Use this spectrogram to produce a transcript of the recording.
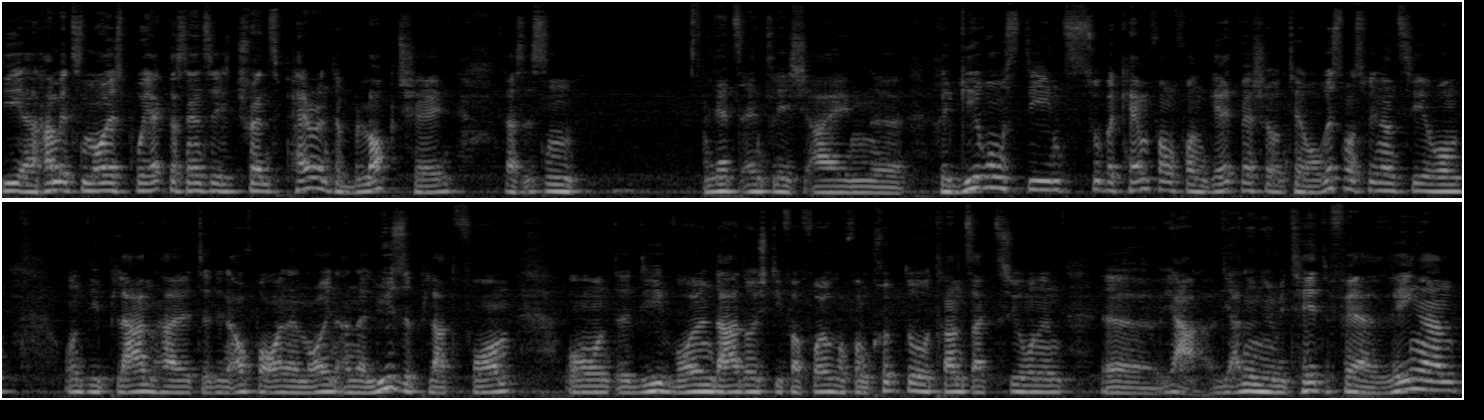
die haben jetzt ein neues Projekt, das nennt sich Transparent Blockchain. Das ist ein letztendlich ein äh, Regierungsdienst zur Bekämpfung von Geldwäsche und Terrorismusfinanzierung und die planen halt den Aufbau einer neuen Analyseplattform und äh, die wollen dadurch die Verfolgung von Kryptotransaktionen, äh, ja, die Anonymität verringern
